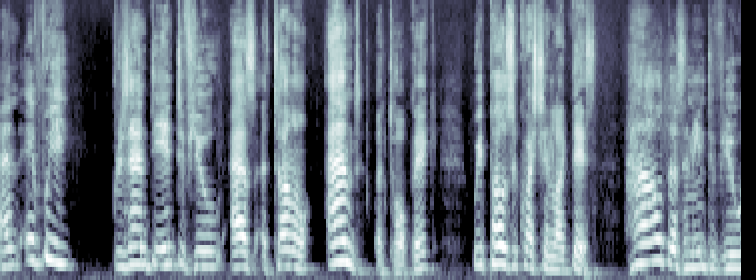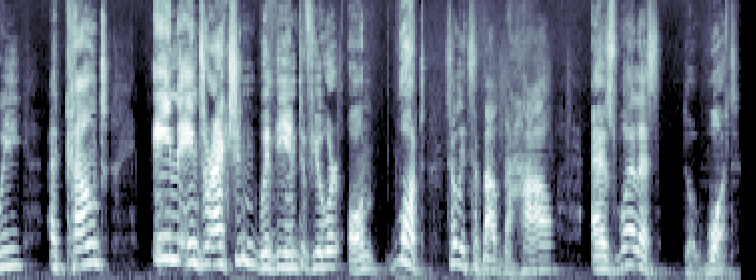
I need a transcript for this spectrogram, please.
And if we present the interview as a tunnel and a topic, we pose a question like this How does an interviewee account in interaction with the interviewer on what? So it's about the how as well as the what.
